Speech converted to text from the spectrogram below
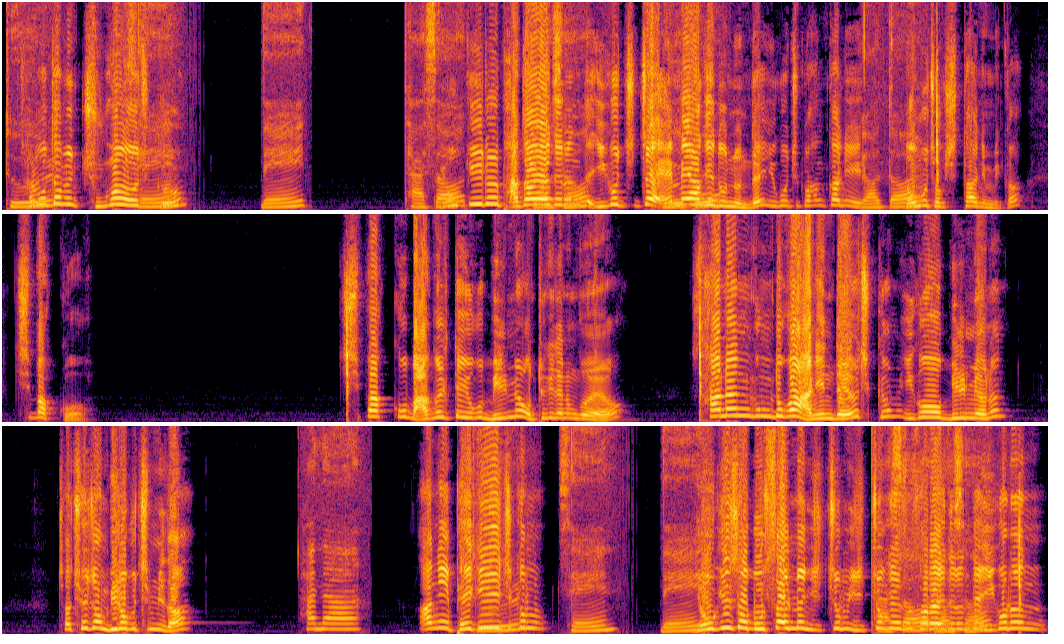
둘, 잘못하면 죽어요 셋, 지금. 넷, 다섯, 여기를 받아야 여섯, 되는데 이거 진짜 애매하게 일곱, 뒀는데 이거 지금 한 칸이 여덟, 너무 적시타 아닙니까? 치받고 치받고 막을 때 이거 밀면 어떻게 되는 거예요? 사는 공도가 아닌데요 지금? 이거 밀면은? 자 최정 밀어붙입니다. 하나, 아니 백이 둘, 지금 셋, 넷, 여기서 못 살면 이쪽 이쪽에서 다섯, 살아야 여섯. 되는데 이거는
